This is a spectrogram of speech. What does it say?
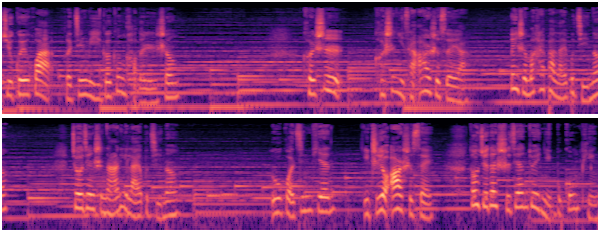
去规划和经历一个更好的人生。可是，可是你才二十岁呀，为什么害怕来不及呢？”究竟是哪里来不及呢？如果今天你只有二十岁，都觉得时间对你不公平，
